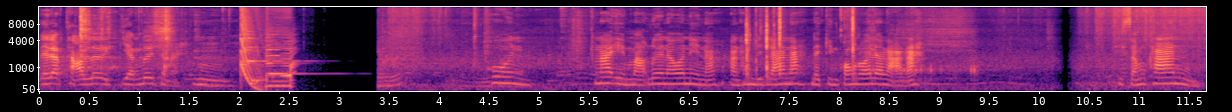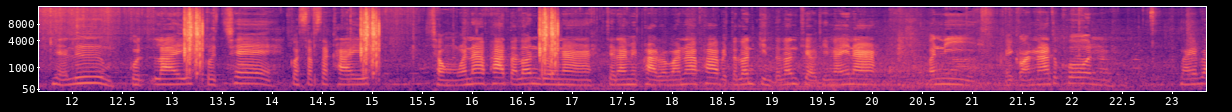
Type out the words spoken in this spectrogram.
ได้รับทานเลยเกียงเลยใช่ไหมอืมคุณหน้าเอ็มมากเลยนะวันนี้นะอ่านทำดีแล้วนะ ได้กินกล้องร้อยแล้วล่ะนะ ที่สำคัญ อย่าลืม กดไลค์ กดแชร์ กด subscribe ช่องว่าหน้าผ้าตะล่อนด้วยนะ จะได้ไม่พลาดว่าว่าหน้าผ้าไปตะล่อนกินตะล่อนเที่ยวที่ไหนนะ วันนี้ไปก่อนนะทุกคนบายบ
